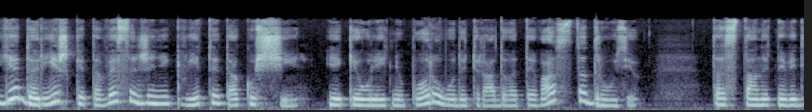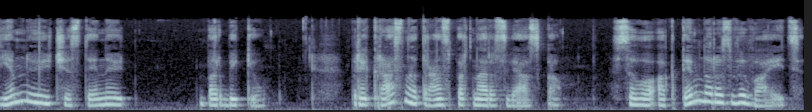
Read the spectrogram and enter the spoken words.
Є доріжки та висаджені квіти та кущі, які у літню пору будуть радувати вас та друзів та стануть невід'ємною частиною барбекю. Прекрасна транспортна розв'язка. Село активно розвивається.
